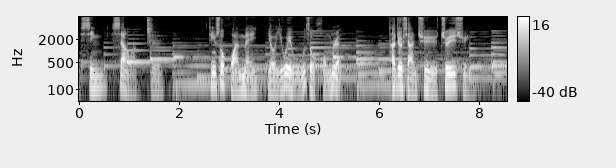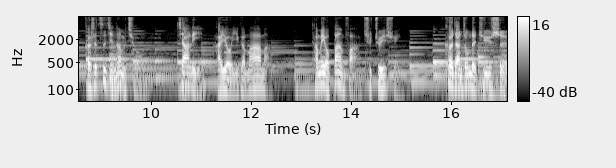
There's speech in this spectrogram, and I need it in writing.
心向往之。听说环梅有一位五祖弘忍，他就想去追寻，可是自己那么穷，家里还有一个妈妈，他没有办法去追寻。客栈中的居士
